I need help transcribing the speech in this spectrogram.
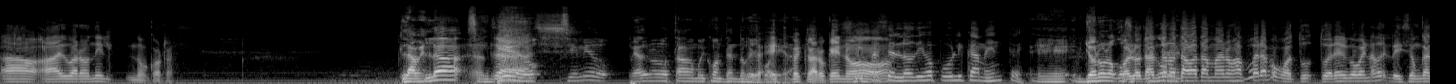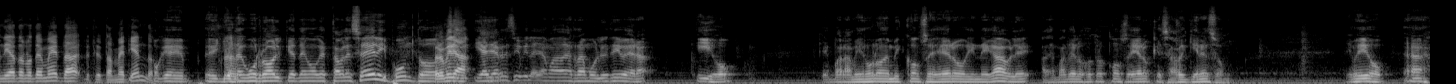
a, a Eduardo O'Neill, no corra. La verdad, sin O sea, miedo, sin miedo, Pedro no estaba muy contento que yo Este, corriera. pues claro que Sí, pues no. él lo dijo públicamente. Eh, yo no lo Por lo tanto, no él, estaba tan manos afuera, porque cuando tú, tú eres el gobernador y le dices a un candidato no te metas, te estás metiendo. Porque eh, yo tengo un rol que tengo que establecer y punto. Pero mira- y, y ayer recibí la llamada de Ramón Luis Rivera, hijo, que para mí es uno de mis consejeros innegables, además de los otros consejeros que saben quiénes son. Y me dijo, ah,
